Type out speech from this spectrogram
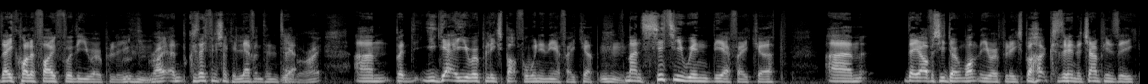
they qualify for the Europa League, right? And because they finish like 11th in the table, Yeah. right? Um, but you get a Europa League spot for winning the FA Cup. Mm-hmm. If Man City win the FA Cup, um, they obviously don't want the Europa League spot because they're in the Champions League.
